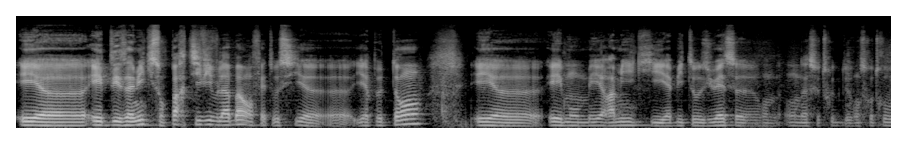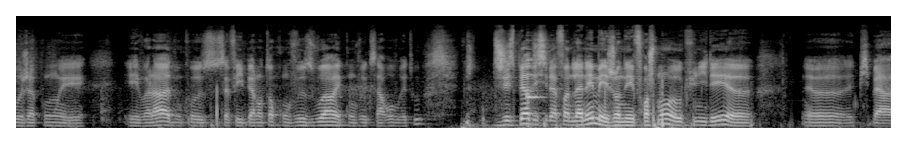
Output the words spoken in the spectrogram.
et, euh, et des amis qui sont partis vivre là-bas, en fait, aussi, il y a peu de temps. Et, et mon meilleur ami qui habite aux US, on, on a ce truc de, on se retrouve au Japon, et, et voilà, donc ça fait hyper longtemps qu'on veut se voir et qu'on veut que ça rouvre et tout. J'espère d'ici la fin de l'année, mais j'en ai franchement aucune idée. Euh, et puis bah,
